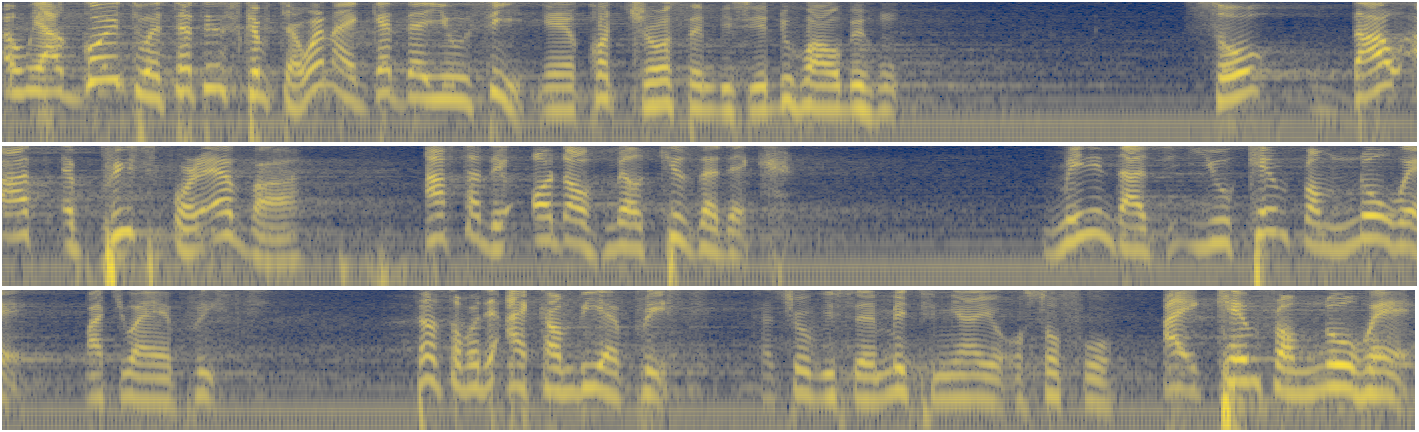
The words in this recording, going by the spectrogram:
And we are going to a certain scripture. When I get there, you'll see. na yɛkɔ kyerɛwsɛm bi so yɛdu hɔ a wobɛhu So thou art a priest forever after the order of Melchizedek. Meaning that you came from nowhere, but you are a priest. Tell somebody, I can be a priest. ka kyerɛ obi sɛ mɛtumi ayɛ ɔsɔfoɔ I came from nowhere.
